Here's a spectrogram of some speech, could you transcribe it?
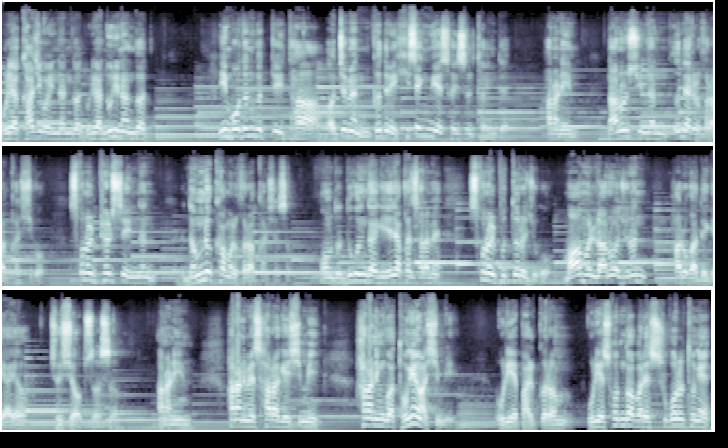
우리가 가지고 있는 것, 우리가 누리는 것, 이 모든 것들이 다 어쩌면 그들의 희생 위에 서 있을 터인데 하나님 나눌 수 있는 은혜를 허락하시고 손을 펼 수 있는 넉넉함을 허락하셔서 오늘도 누군가에게 연약한 사람의 손을 붙들어주고 마음을 나누어주는 하루가 되게 하여 주시옵소서. 하나님, 하나님의 살아계심이 하나님과 동행하심이 우리의 발걸음, 우리의 손과 발의 수고를 통해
